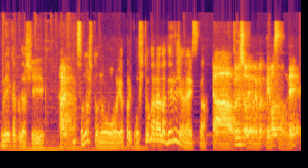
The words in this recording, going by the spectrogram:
明確だし、あはい。その人の、やっぱりこう人柄が出るじゃないですか。ああ、文章でも出出ますもんね。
